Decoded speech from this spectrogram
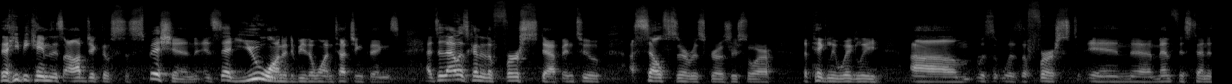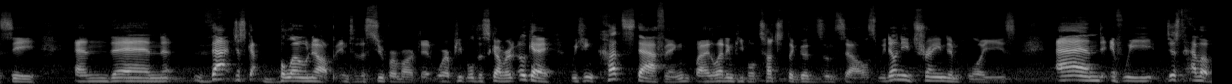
That he became this object of suspicion. Instead, you wanted to be the one touching things. And so that was kind of the first step into a self service grocery store. The Piggly Wiggly um, was, was the first in uh, Memphis, Tennessee. And then that just got blown up into the supermarket where people discovered okay, we can cut staffing by letting people touch the goods themselves. We don't need trained employees. And if we just have a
